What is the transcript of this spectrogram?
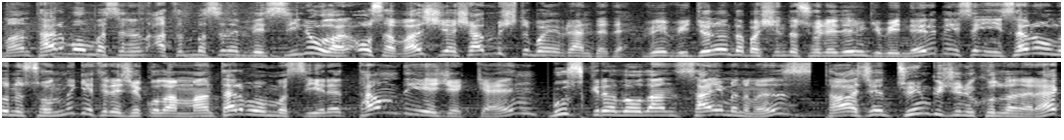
mantar bombasının atılmasına vesile olan o savaş yaşanmıştı bu evrende de. Ve videonun da başında söylediğim gibi neredeyse insanoğlunun sonunu getirecek olan mantar bombası yere tam diyecekken buz kralı olan Simon'ımız tacın tüm gücünü kullanarak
